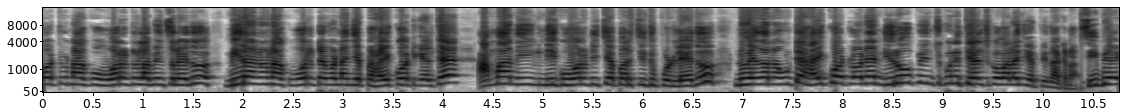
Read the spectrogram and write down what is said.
కోర్టు నాకు ఊరట లభించలేదు. మీరైనా నాకు ఊరట ఇవ్వండి అని చెప్పి హైకోర్టుకి వెళ్తే అమ్మా నీ నీకు ఊరటిచ్చే పరిస్థితి ఇప్పుడు లేదు. నువ్వు ఏదైనా ఉంటే హైకోర్టులోనే నిరూపించుకుని తేల్చుకోవాలని చెప్పింది అక్కడ. సిబిఐ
